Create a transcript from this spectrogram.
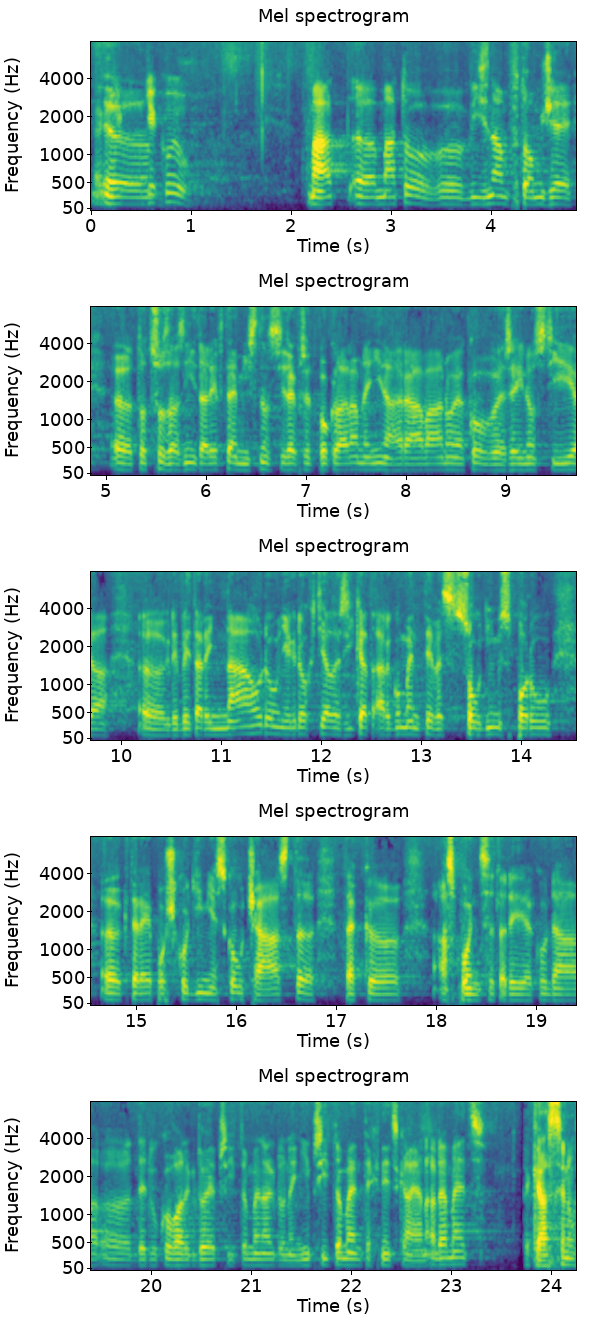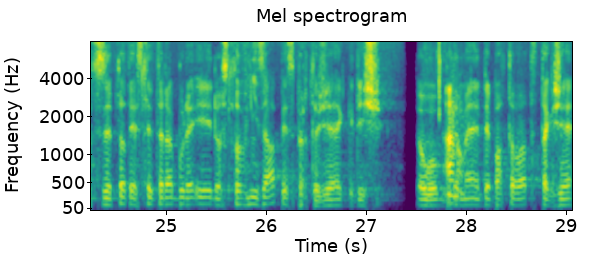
Tak eh, děkuju. Má, eh, má to eh, význam v tom, že eh, to, co zazní tady v té místnosti, tak předpokládám, není nahráváno jako veřejností a kdyby tady náhodou někdo chtěl říkat argumenty ve soudním sporu, které poškodí městskou část, tak aspoň se tady jako dá dedukovat, kdo je přítomen a kdo není přítomen. Technická Jan Adamec. Tak já se jenom chci zeptat, jestli teda bude i doslovní zápis, protože když to budeme ano. debatovat, takže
